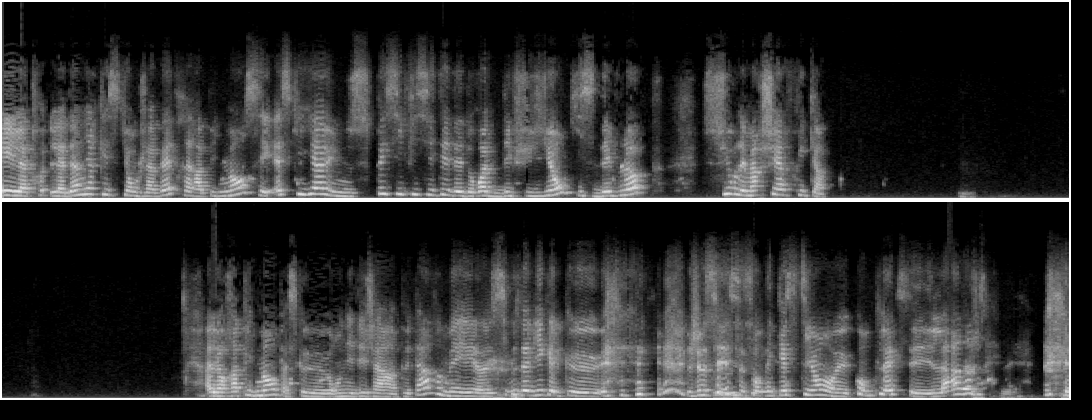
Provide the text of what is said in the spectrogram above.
Et la, dernière question que j'avais très rapidement, c'est est-ce qu'il y a une spécificité des droits de diffusion qui se développe sur les marchés africains? Alors rapidement, parce qu'on est déjà un peu tard, mais euh, si vous aviez quelques... je sais, ce sont des questions euh, complexes et larges. Je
